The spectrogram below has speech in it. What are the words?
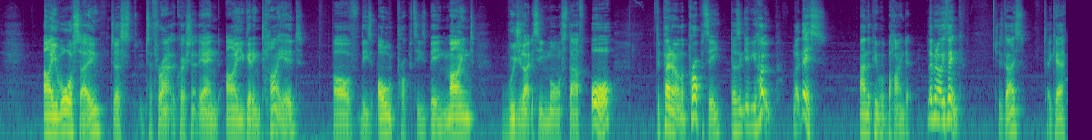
Are you also, just to throw out the question at the end, are you getting tired of these old properties being mined? Would you like to see more stuff? Or, depending on the property, does it give you hope? Like this, and the people behind it. Let me know what you think. Cheers, guys. Take care.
